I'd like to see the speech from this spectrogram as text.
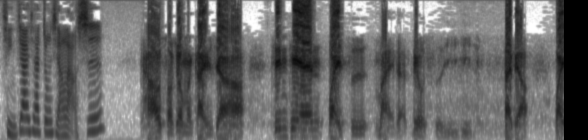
请教一下钟祥老师。好，首先我们看一下哈，今天外资买了六十一亿，代表外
